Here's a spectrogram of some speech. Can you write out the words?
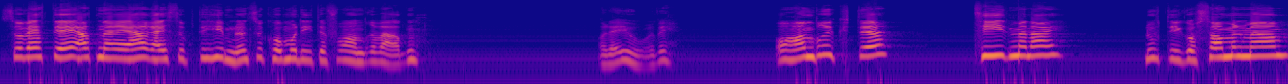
så vet jeg at når jeg har reist opp til himmelen, så kommer de til å forandre verden. Og det gjorde de. Og han brukte tid med dem, lot de gå sammen med ham.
